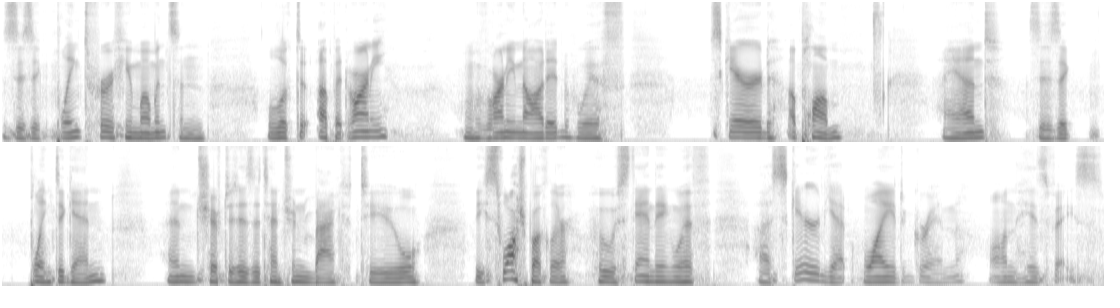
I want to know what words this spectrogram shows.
Zyzzyk blinked for a few moments and looked up at Varney. Varney nodded with scared aplomb, and Zyzzyk blinked again and shifted his attention back to the swashbuckler who was standing with a scared yet wide grin on his face.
